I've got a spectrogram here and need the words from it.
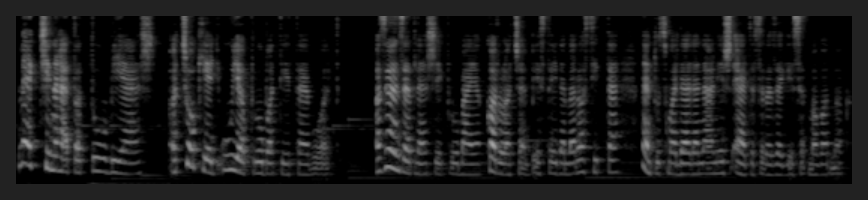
Megcsinálta Tóbiás! A csoki egy újabb próbatétel volt. Az önzetlenség próbája, Karola csempészte ide, mert azt hitte, nem tudsz majd ellenállni, és elteszed az egészet magadnak.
